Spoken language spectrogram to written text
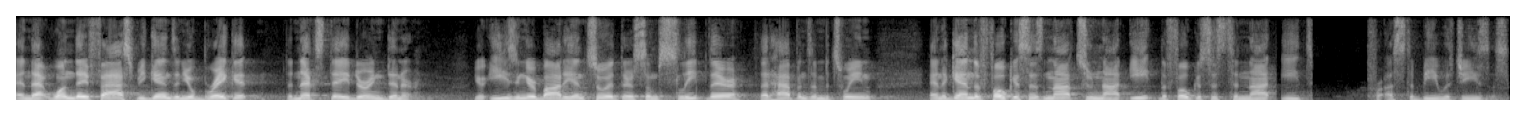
And that one day fast begins, and you'll break it the next day during dinner. You're easing your body into it. There's some sleep there that happens in between. And again, the focus is not to not eat, the focus is to not eat for us to be with Jesus.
